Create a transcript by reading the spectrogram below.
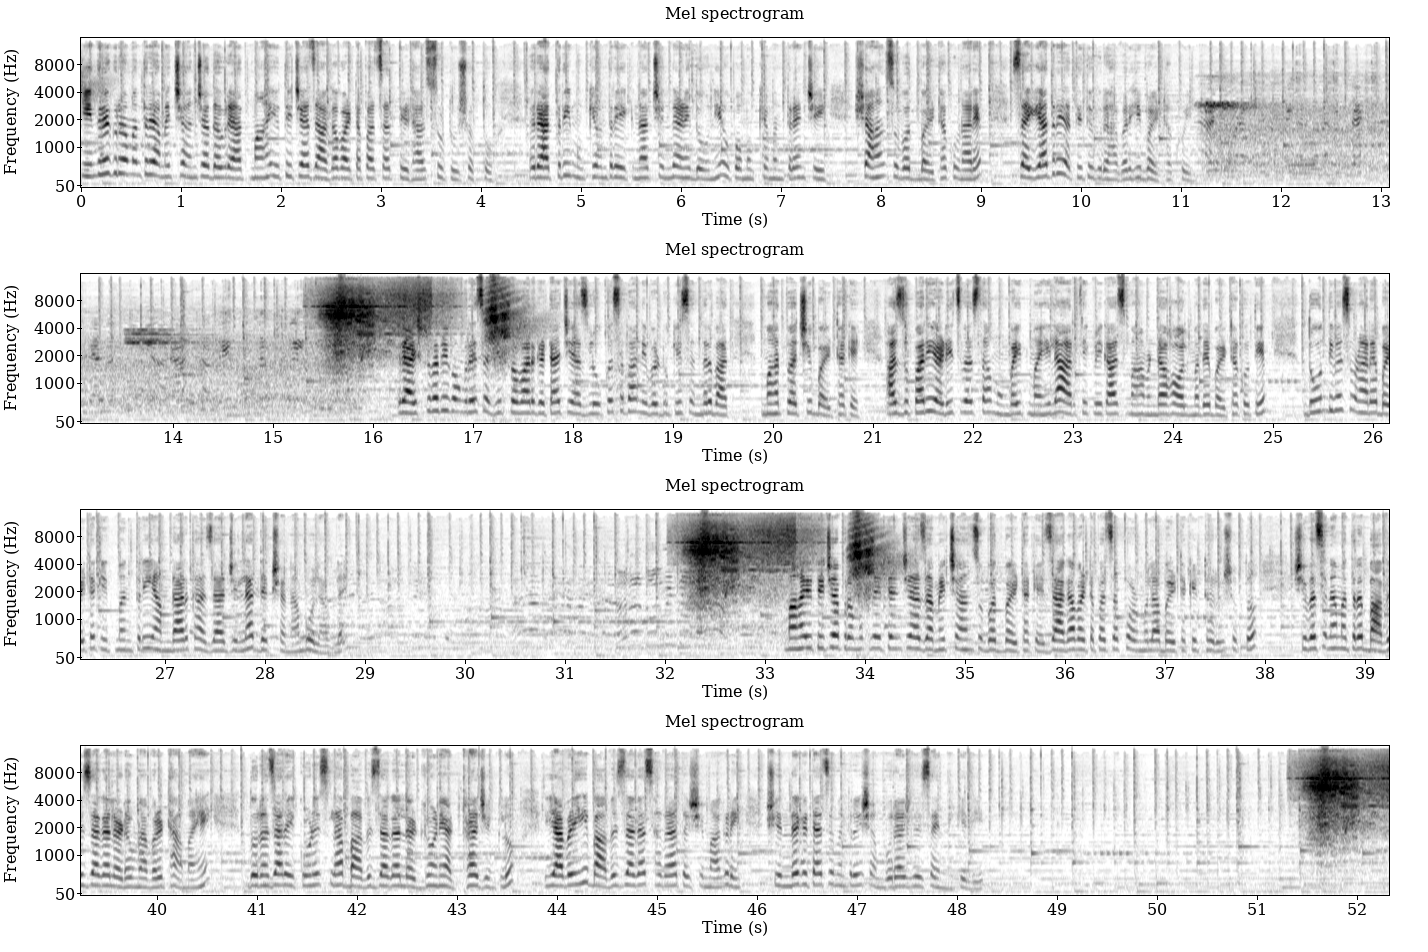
केंद्रीय गृहमंत्री अमित शहाच्या दौऱ्यात महायुतीच्या जागा वाटपाचा तिढा सुटू शकतो. रात्री मुख्यमंत्री एकनाथ शिंदे आणि दोन्ही उपमुख्यमंत्र्यांची शहांसोबत बैठक होणार आहे. सह्याद्री अतिथीगृहावर ही बैठक होईल. राष्ट्रवादी काँग्रेस अजित पवार गटाची आज लोकसभा निवडणुकीसंदर्भात महत्वाची बैठक आहे. आज दुपारी अडीच वाजता मुंबईत महिला आर्थिक विकास महामंडळ हॉलमध्ये बैठक होते. दोन दिवस होणाऱ्या बैठकीत मंत्री आमदार खासदार जिल्हाध्यक्षांना बोलावलंय. महायुतीच्या प्रमुख नेत्यांची आज अमित शहांसोबत बैठक आहे. जागा वाटपाचा फॉर्म्युला बैठकीत ठरू शकतो. शिवसेना मात्र बावीस जागा लढवण्यावर ठाम आहे. दोन हजार एकोणीसला बावीस जागा लढलो आणि अठरा जिंकलो. यावेळीही बावीस जागाच हव्यात अशी मागणी शिंदे गटाचे मंत्री शंभूराज देसाईंनी केली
